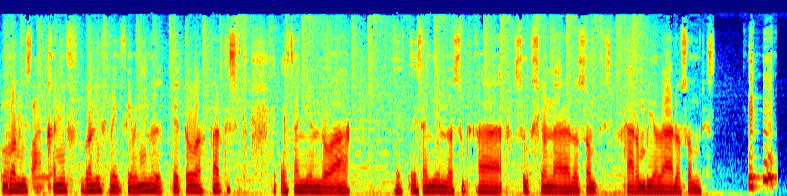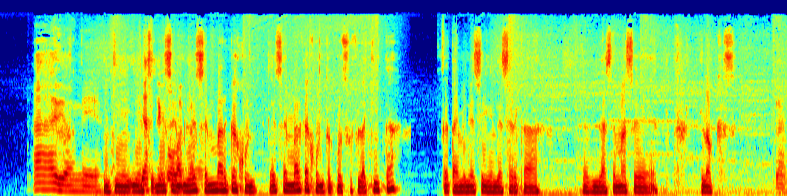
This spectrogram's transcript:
Oh, goblins, goblins, goblins fe- femeninos de, de todas partes están yendo a están yendo a, a succionar a los hombres, a violar a los hombres. Ay, Dios mío. Y, y Ya él- se, él embarca jun- él se embarca junto con su flaquita, pero también le siguen de cerca las demás eh, locas. Claro.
